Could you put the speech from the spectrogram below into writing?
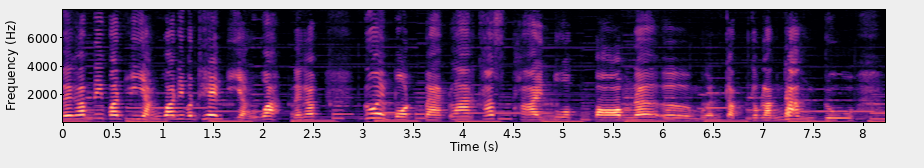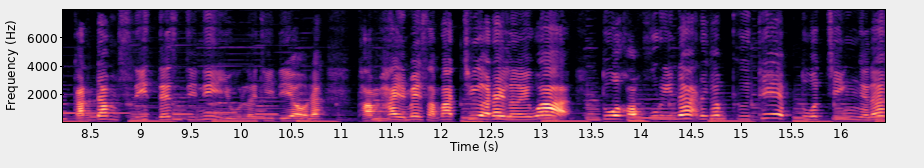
นะครับนี่มันอีหยังวะนี่มันเทพอีหยังวะนะครับ ด้วยบทแบบลาคัสพายตัวปลอมนะเออเหมือนกับกำลังนั่งดูกันดั้มซีดเดสตินีอยู่เลยทีเดียวนะทำให้ไม่สามารถเชื่อได้เลยว่า ตัวของฟูรินะนะครับคือเทพตัวจริงนะ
